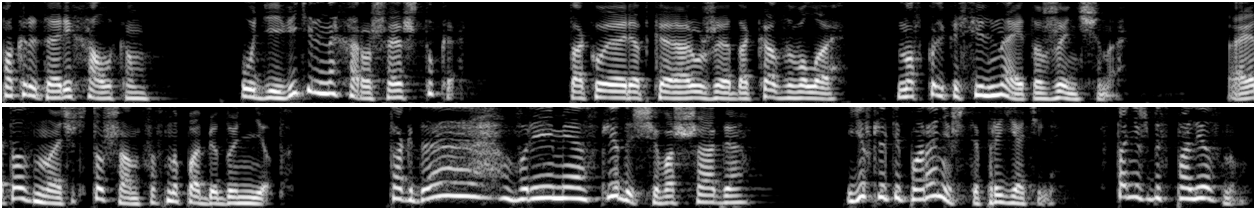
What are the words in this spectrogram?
покрытый орехалком. Удивительно хорошая штука. Такое редкое оружие доказывало, насколько сильна эта женщина. А это значит, что шансов на победу нет. Тогда время следующего шага. Если ты поранишься, приятель, станешь бесполезным.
